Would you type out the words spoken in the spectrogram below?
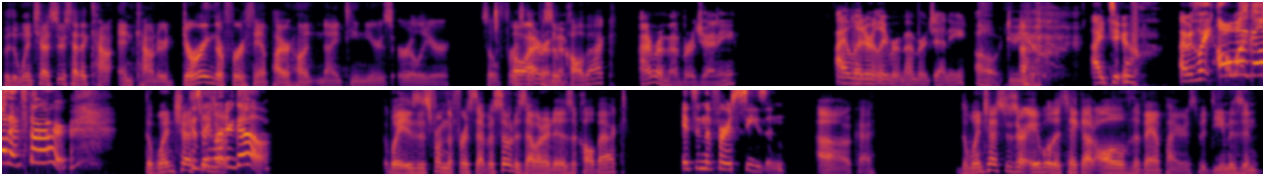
who the Winchesters had account- encountered during their first vampire hunt 19 years earlier. So first Oh, I episode remember. callback. I remember Jenny. I literally remember Jenny. Oh, do you? I do. I was like, oh my god, it's her! The Because Winchesters. they let are- her go. Wait, is this from the first episode? Is that what it is? A callback? It's in the first season. Oh, okay. The Winchesters are able to take out all of the vampires, but Dean is, in-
